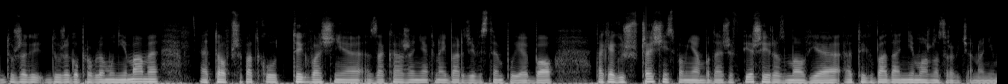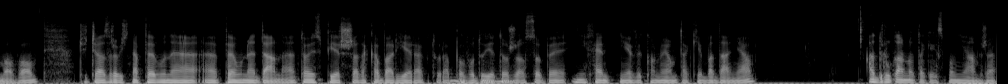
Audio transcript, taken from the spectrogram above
duże, dużego problemu nie mamy, to w przypadku tych właśnie zakażeń jak najbardziej występuje, bo tak jak już wcześniej wspomniałem, bodajże w pierwszej rozmowie, tych badań nie można zrobić anonimowo, czyli trzeba zrobić na pełne, pełne dane. To jest pierwsza taka bariera, która powoduje to, że osoby niechętnie wykonują takie badania. A druga, no tak jak wspomniałam, że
